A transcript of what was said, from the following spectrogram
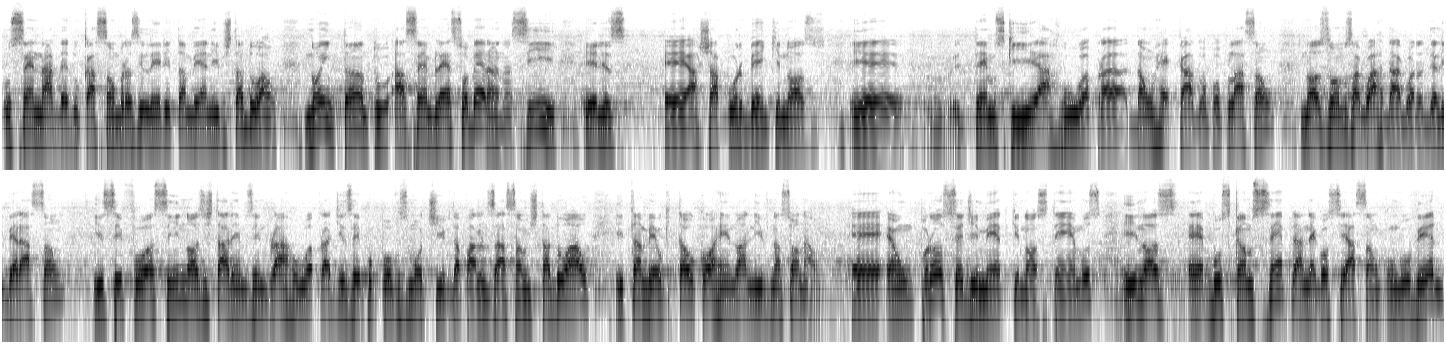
o Senado da Educação Brasileira e também a nível estadual. No entanto, a Assembleia é soberana. Se eles é, achar por bem que nós é, temos que ir à rua para dar um recado à população, nós vamos aguardar agora a deliberação e, se for assim, nós estaremos indo para a rua para dizer para o povo os motivos da paralisação estadual e também o que está ocorrendo a nível nacional é, é um procedimento que nós temos e nós é, buscamos sempre a negociação com o governo.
